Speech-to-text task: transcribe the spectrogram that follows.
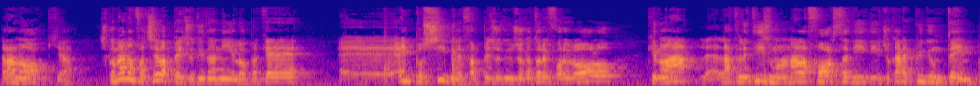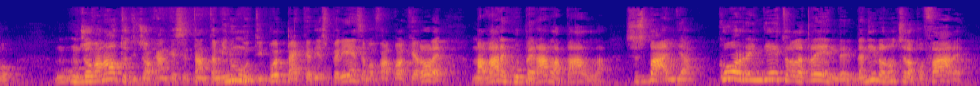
Ranocchia. Secondo me non faceva peggio di Danilo perché è, è impossibile far peggio di un giocatore fuori ruolo che non ha l'atletismo, non ha la forza di, di giocare più di un tempo. Un, un, giovanotto ti gioca anche 70 minuti, poi pecca di esperienza, può fare qualche errore, ma va a recuperare la palla. Se sbaglia, corre indietro e la prende. Danilo non ce la può fare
